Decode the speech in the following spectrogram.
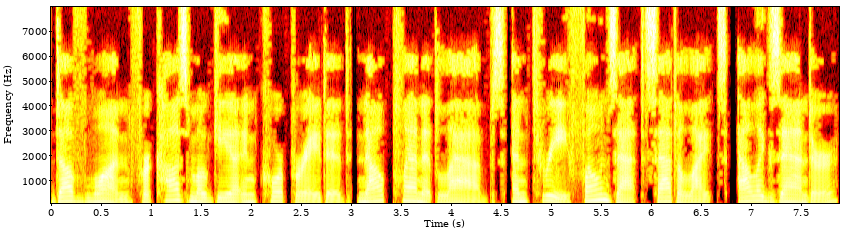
Dove-1 for Cosmogia Incorporated now Planet Labs and three PhoneSat satellites, Alexander,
